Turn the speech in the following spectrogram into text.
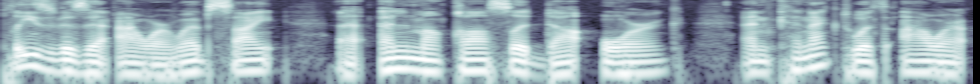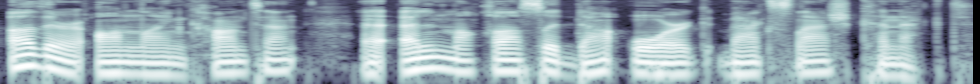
please visit our website at almaqasid.org and connect with our other online content at almaqasid.org backslash connect.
